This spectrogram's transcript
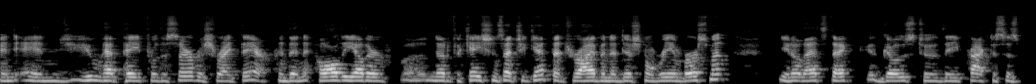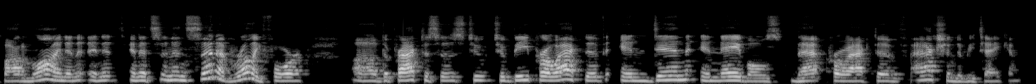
and and you have paid for the service right there. And then all the other uh, notifications that you get that drive an additional reimbursement, you know, that's that goes to the practice's bottom line, and and it and it's an incentive really for uh, the practices to to be proactive, and then enables that proactive action to be taken.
